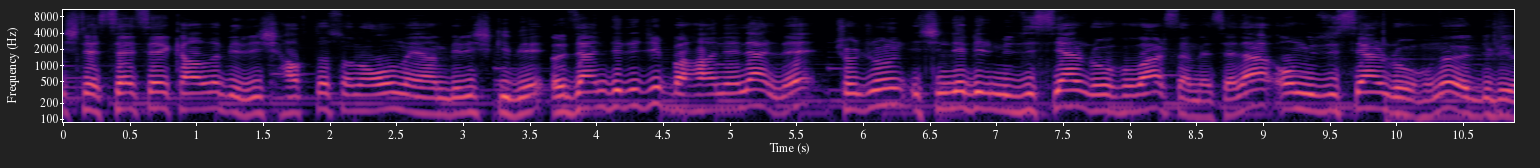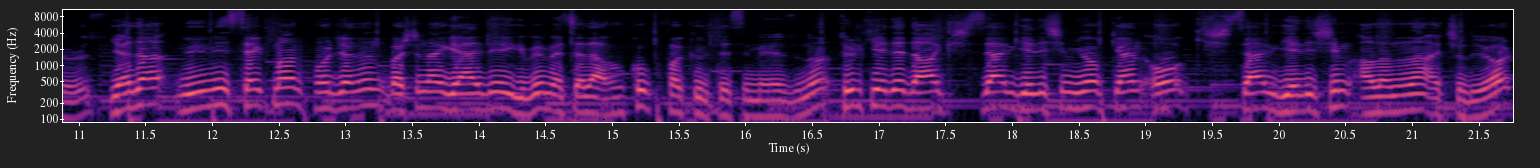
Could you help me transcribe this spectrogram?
işte SSK'lı bir iş, hafta sonu olmayan bir iş gibi özendirici bahanelerle çocuğun içinde bir müzisyen ruhu varsa mesela o müzisyen ruhunu öldürüyoruz. Ya da Mümin Sekman hocanın başına geldiği gibi mesela hukuk fakültesi mezunu Türkiye'de daha kişisel gelişim yokken o kişisel gelişim alanına açılıyor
